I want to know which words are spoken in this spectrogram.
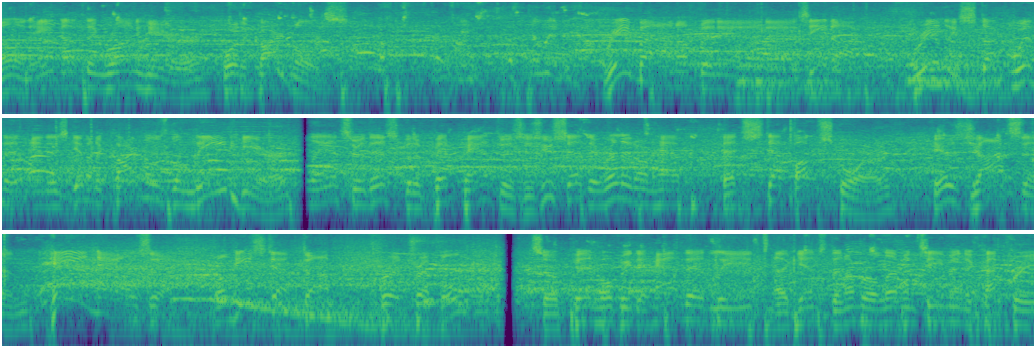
Well, an 8-0 run here for the Cardinals. Rebound up and in as Enoch really stuck with it and has given the Cardinals the lead here. Answer this for the Pitt Panthers. As you said, they really don't have that step-up scorer. Here's Johnson. He nails it. Well, he stepped up for a triple. So Pitt hoping to have that lead against the number 11 team in the country.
